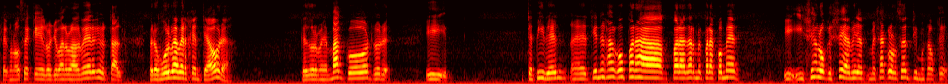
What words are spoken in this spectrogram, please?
Se conoce que lo llevaron al albergue y tal, pero vuelve a haber gente ahora. Que duerme en bancos duerme- y te piden, eh, ¿tienes algo para, para darme para comer? Y, y sea lo que sea, mira, me saco los céntimos, aunque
